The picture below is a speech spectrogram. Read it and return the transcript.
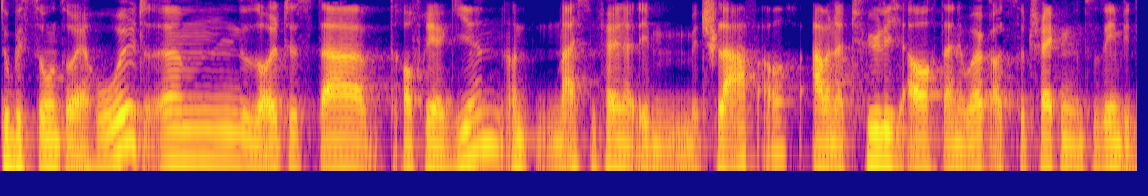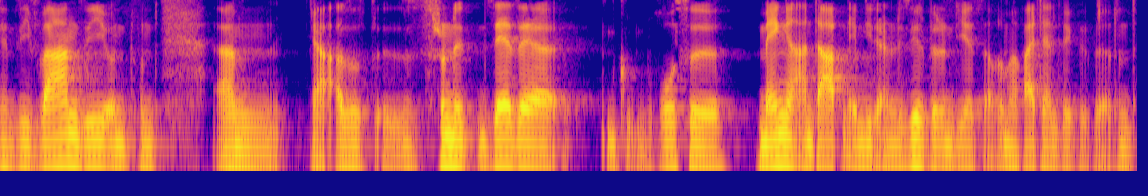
du bist so und so erholt, ähm, du solltest da drauf reagieren und in den meisten Fällen halt eben mit Schlaf auch, aber natürlich auch deine Workouts zu tracken und zu sehen, wie intensiv waren sie und, und ähm, ja, also es ist schon eine sehr, sehr große Menge an Daten eben, die analysiert wird und die jetzt auch immer weiterentwickelt wird. Und,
